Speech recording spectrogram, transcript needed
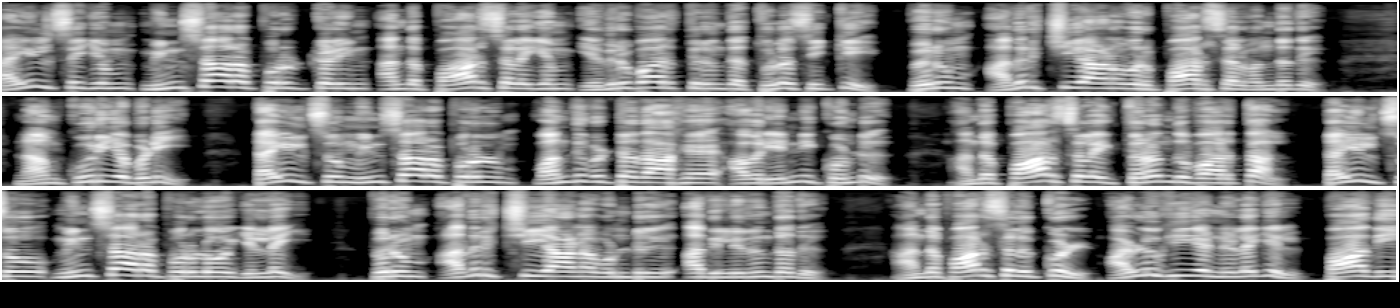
டைல்ஸையும் மின்சார பொருட்களின் அந்த பார்சலையும் எதிர்பார்த்திருந்த துளசிக்கு பெரும் அதிர்ச்சியான ஒரு பார்சல் வந்தது. நாம் கூறியபடி டைல்ஸும் மின்சார பொருளும் வந்துவிட்டதாக அவர் எண்ணிக்கொண்டு அந்த பார்சலை திறந்து பார்த்தால் டைல்ஸோ மின்சார பொருளோ இல்லை. பெரும் அதிர்ச்சியான ஒன்று அதில் இருந்தது. அந்த பார்சலுக்குள் அழுகிய நிலையில் பாதி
